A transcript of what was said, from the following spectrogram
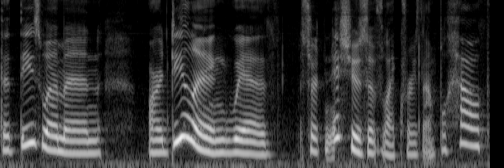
that these women are dealing with certain issues of like for example health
